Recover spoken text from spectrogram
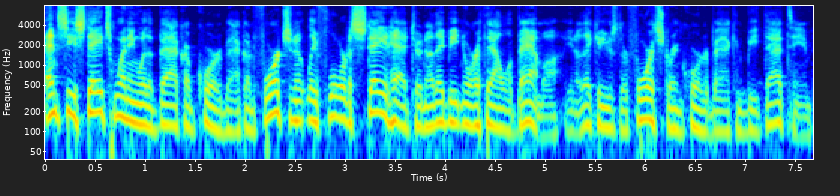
NC State's winning with a backup quarterback. Unfortunately, Florida State had to. Now they beat North Alabama. You know, they could use their fourth string quarterback and beat that team.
